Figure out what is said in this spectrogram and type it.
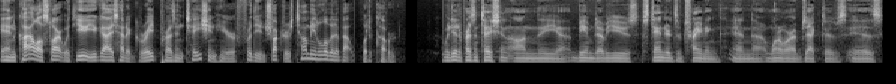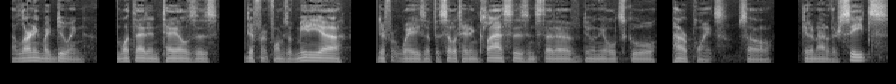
And Kyle, I'll start with you. You guys had a great presentation here for the instructors. Tell me a little bit about what it covered. We did a presentation on the uh, BMW's standards of training, and uh, one of our objectives is uh, learning by doing. What that entails is different forms of media, different ways of facilitating classes instead of doing the old school PowerPoints. So, get them out of their seats,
